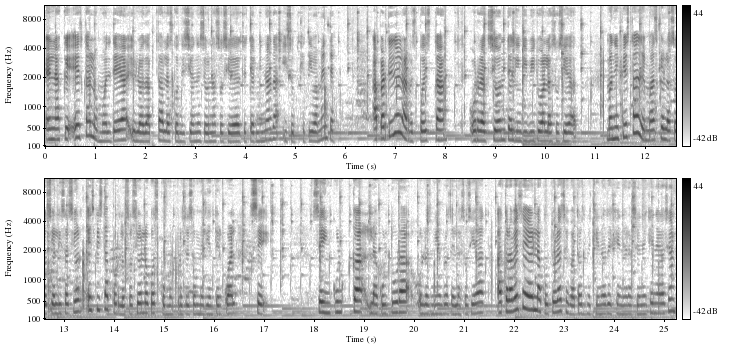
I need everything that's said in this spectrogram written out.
en la que ésta lo moldea y lo adapta a las condiciones de una sociedad determinada y subjetivamente, a partir de la respuesta o reacción del individuo a la sociedad. Manifiesta además que la socialización es vista por los sociólogos como el proceso mediante el cual se, se inculca la cultura o los miembros de la sociedad. A través de él la cultura se va transmitiendo de generación en generación.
